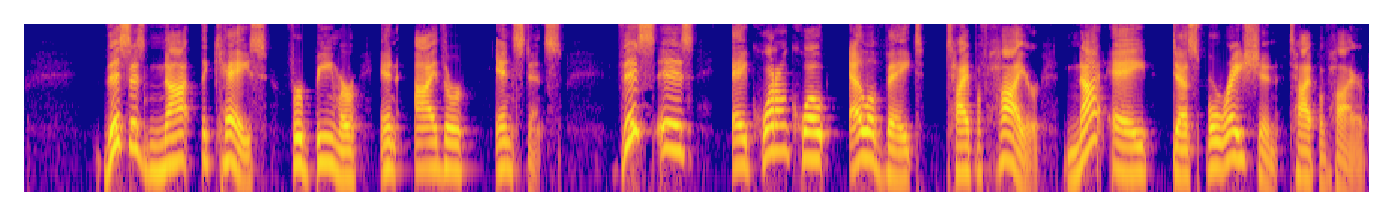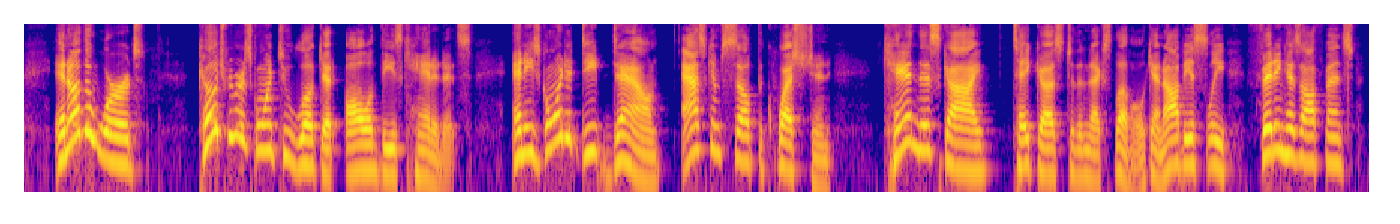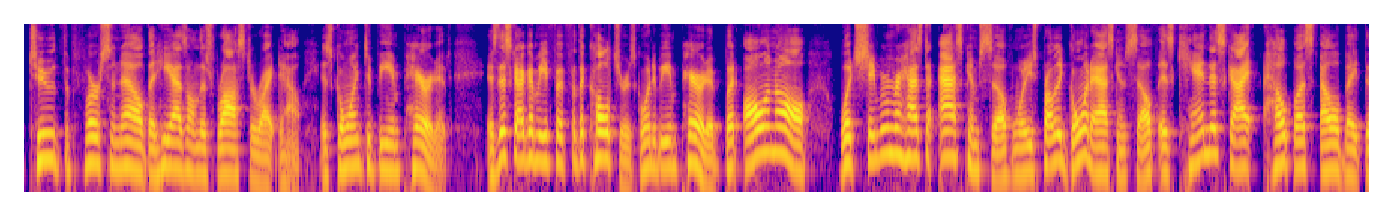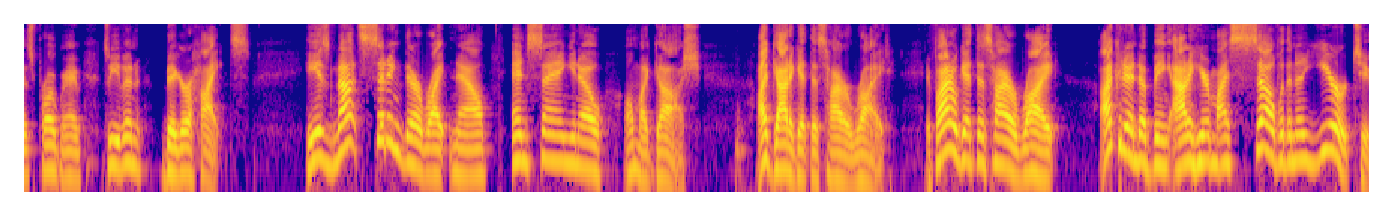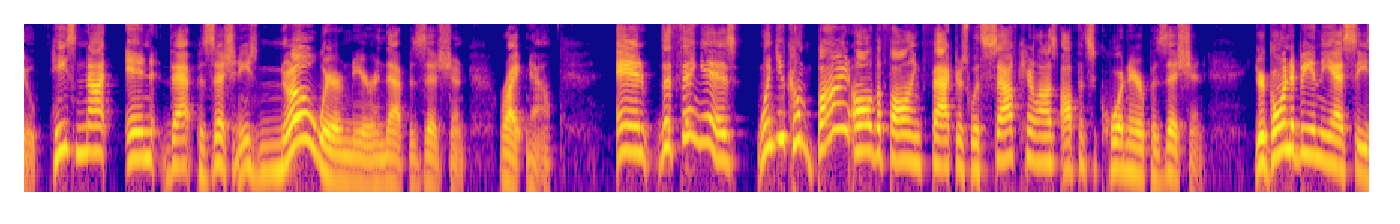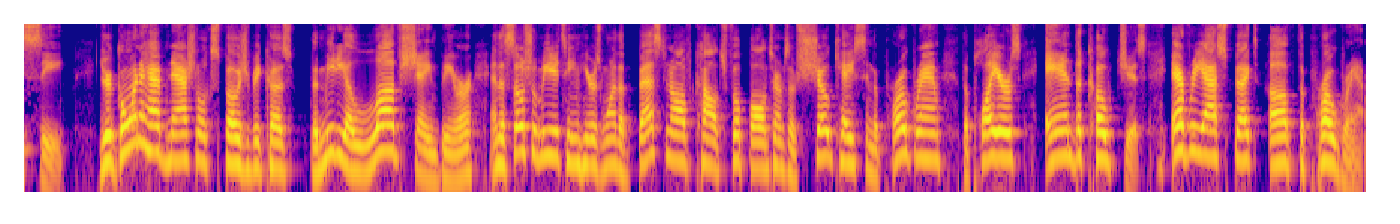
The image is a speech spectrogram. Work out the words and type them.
This is not the case for Beamer in either instance. This is a quote unquote elevate type of hire, not a desperation type of hire. In other words, Coach Beamer is going to look at all of these candidates and he's going to deep down ask himself the question can this guy take us to the next level? Again, obviously, fitting his offense to the personnel that he has on this roster right now is going to be imperative. Is this guy going to be fit for the culture? It's going to be imperative. But all in all, what Beamer has to ask himself, and what he's probably going to ask himself, is can this guy help us elevate this program to even bigger heights? He is not sitting there right now and saying, you know, oh my gosh, I got to get this hire right. If I don't get this hire right, I could end up being out of here myself within a year or two. He's not in that position. He's nowhere near in that position right now. And the thing is, when you combine all the following factors with South Carolina's offensive coordinator position, you're going to be in the SEC. You're going to have national exposure because the media loves Shane Beamer, and the social media team here is one of the best in all of college football in terms of showcasing the program, the players, and the coaches, every aspect of the program.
